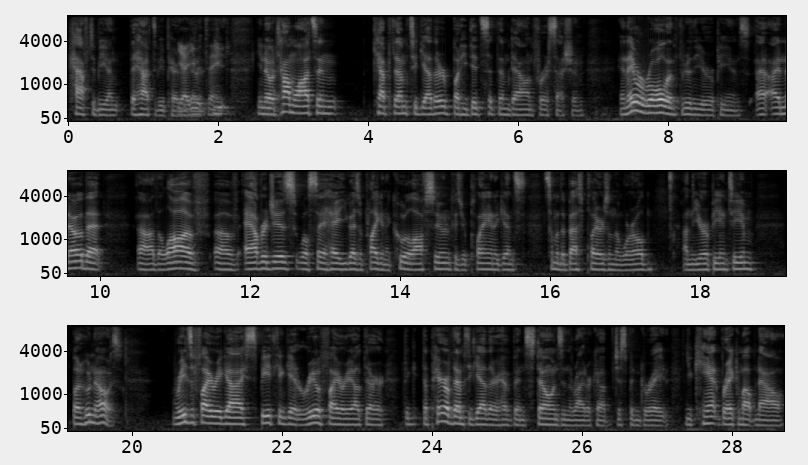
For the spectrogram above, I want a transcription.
have to be on. They have to be paired. Yeah, you would think. You, you know, Tom Watson kept them together, but he did sit them down for a session, and they were rolling through the Europeans. I, I know that uh, the law of of averages will say, hey, you guys are probably going to cool off soon because you're playing against some of the best players in the world on the European team. But who knows? Reed's a fiery guy. Spieth can get real fiery out there. The, the pair of them together have been stones in the Ryder Cup. Just been great. You can't break them up now.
